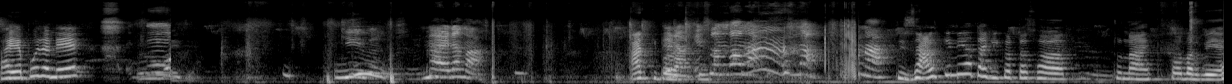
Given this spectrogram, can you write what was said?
ভাইয়া পড়ে নে। না এটা না আর কি তুই জাল কিনিয়া তা কি করতেছ টুনাই করবার বিয়ে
